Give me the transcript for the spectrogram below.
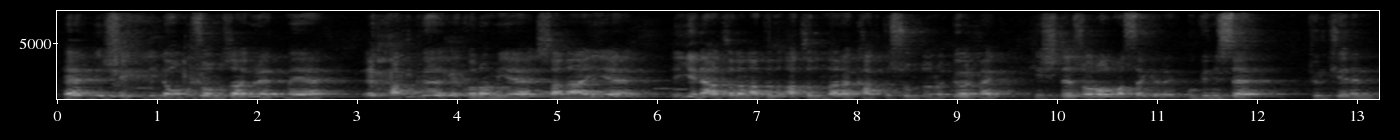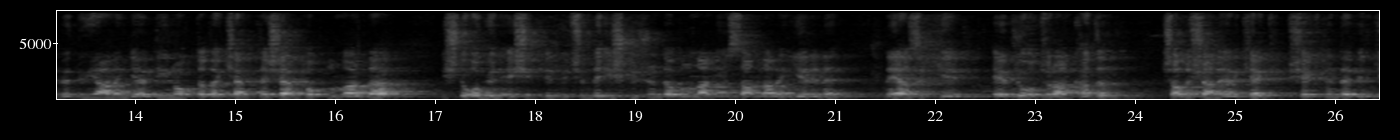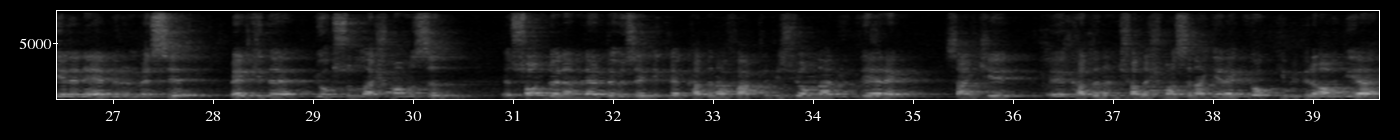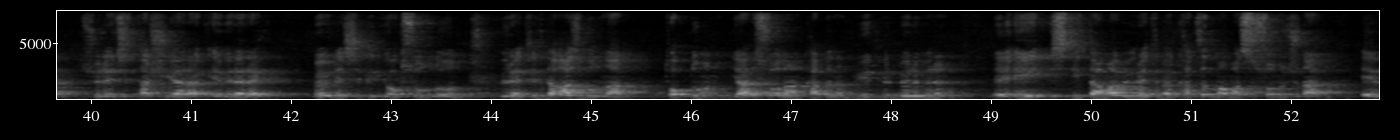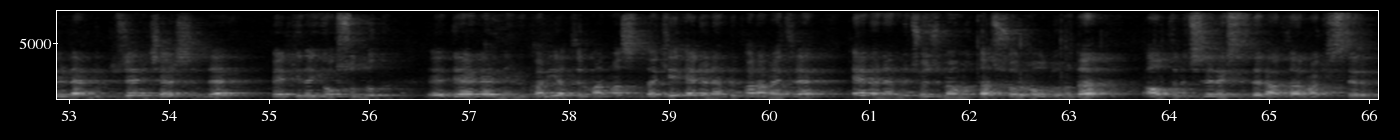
her bir şekliyle omuz omuza üretmeye, e, katkı ekonomiye, sanayiye, e, yeni atılan adı- atılımlara katkı sunduğunu görmek hiç de zor olmasa gerek. Bugün ise Türkiye'nin ve dünyanın geldiği noktada kentleşen toplumlarda işte o gün eşit bir biçimde iş gücünde bulunan insanların yerini ne yazık ki evde oturan kadın, çalışan erkek şeklinde bir geleneğe bürünmesi belki de yoksullaşmamızın e, son dönemlerde özellikle kadına farklı misyonlar yükleyerek sanki e, kadının çalışmasına gerek yok gibi bir algıya süreci taşıyarak, evirerek böylesi bir yoksulluğun üretimde az bulunan toplumun yarısı olan kadının büyük bir bölümünün e, istihdama ve üretime katılmaması sonucuna evrilen bir düzen içerisinde belki de yoksulluk e, değerlerinin yukarıya tırmanmasındaki en önemli parametre, en önemli çözüme muhtaç sorun olduğunu da altını çizerek sizlere aktarmak isterim.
